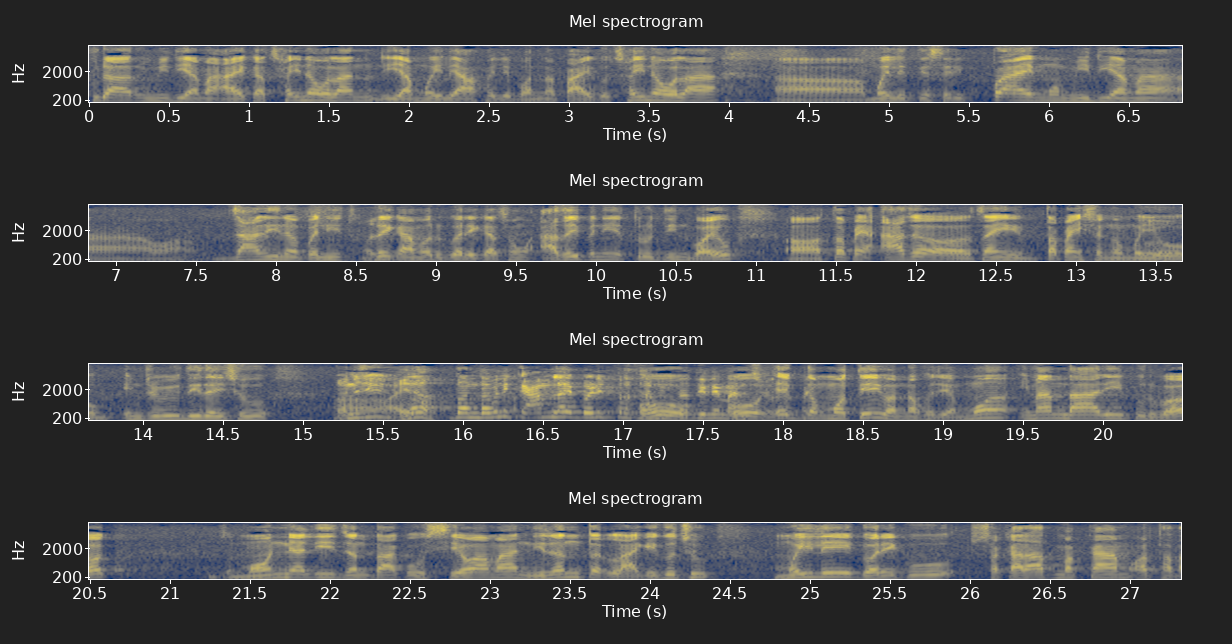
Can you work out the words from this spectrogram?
कुराहरू मिडियामा आएका छैन होलान् या मैले आफैले भन्न पाएको छैन होला। मैले त्यसरी प्राय म मिडियामा जाँदिनँ पनि थुप्रै कामहरू गरेका छौँ। आजै पनि यत्रो दिन भयो। तपाईँ आज चाहिँ तपाईँसँग म यो इन्टरभ्यू दिँदैछु। पनि कामलाई बढी दिने हो मान्छे हो तपाईँ। एकदम म त्यही भन्न खोजेँ। म इमान्दारीपूर्वक मोहन्याली जनताको सेवामा निरन्तर लागेको छु। मैले गरेको सकारात्मक काम अर्थात्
